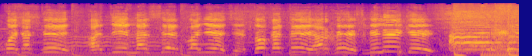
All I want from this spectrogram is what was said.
Такой, как ты, один на всей планете. Только ты, Архыз, великий! Архыз,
